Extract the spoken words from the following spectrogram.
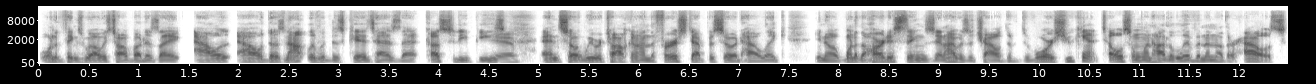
one of the things we always talk about is like Al Al does not live with his kids, has that custody piece. Yeah. And so we were talking on the first episode how like, you know, one of the hardest things, and I was a child of divorce, you can't tell someone how to live in another house.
